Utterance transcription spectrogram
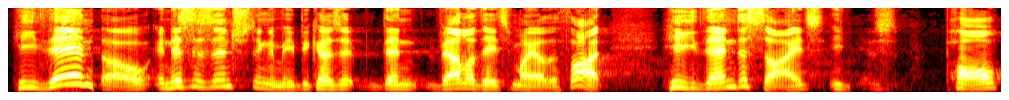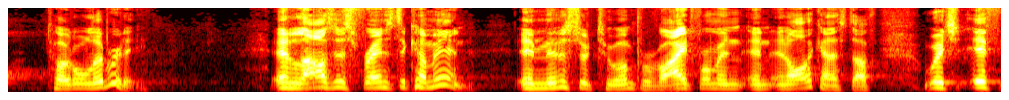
He then, though, and this is interesting to me because it then validates my other thought, he then decides, he gives Paul total liberty. And allows his friends to come in and minister to him, provide for him, and, and, and all that kind of stuff. Which, if,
